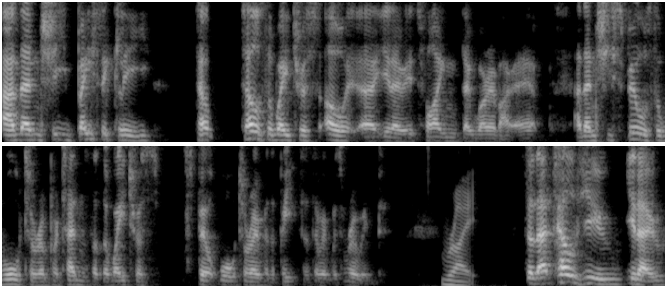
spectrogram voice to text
and then she basically tells tells the waitress, "Oh, uh, you know, it's fine. Don't worry about it." And then she spills the water and pretends that the waitress spilt water over the pizza, so it was ruined. Right. So that tells you, you know,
